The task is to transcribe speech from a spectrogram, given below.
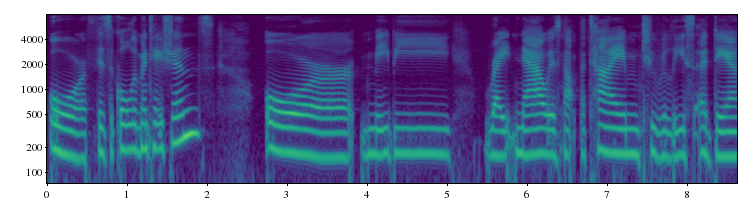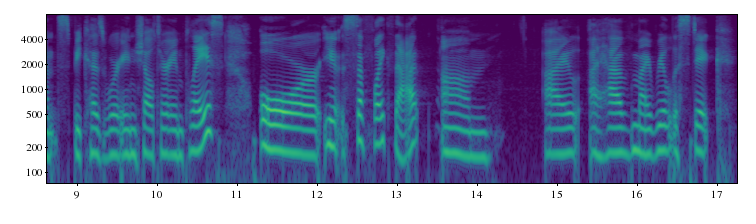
or physical limitations, or maybe right now is not the time to release a dance because we're in shelter in place or you know stuff like that. Um i i have my realistic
